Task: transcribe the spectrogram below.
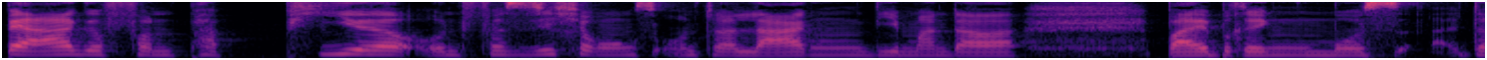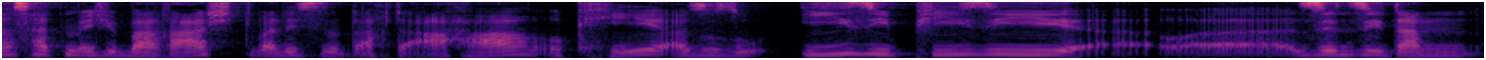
Berge von Papier und Versicherungsunterlagen, die man da beibringen muss. Das hat mich überrascht, weil ich so dachte, aha, okay, also so easy peasy äh, sind sie dann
